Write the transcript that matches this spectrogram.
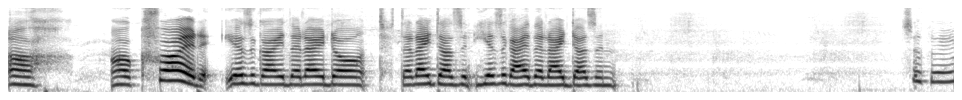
Uh, oh, crud. Here's a guy that I don't, that I doesn't, here's a guy that I doesn't. It's okay.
